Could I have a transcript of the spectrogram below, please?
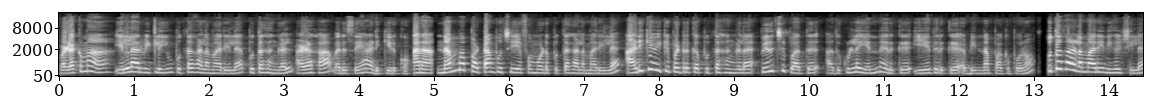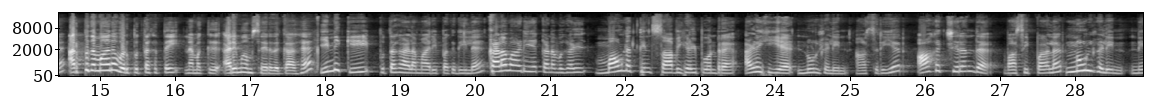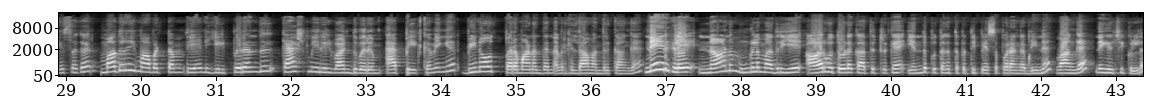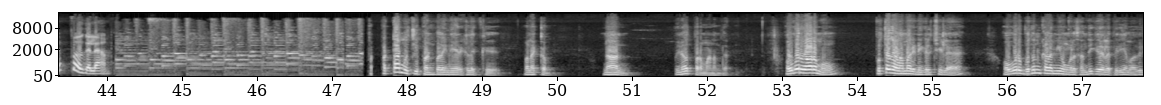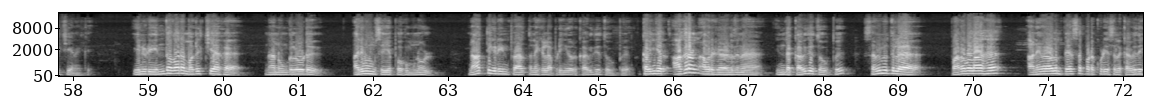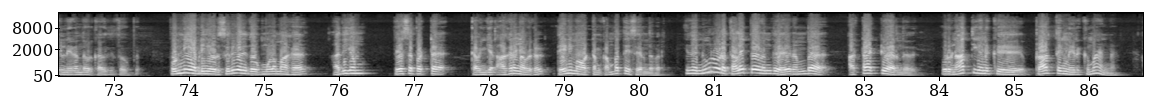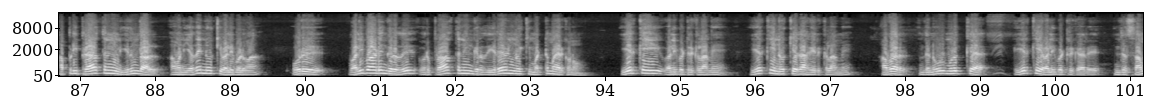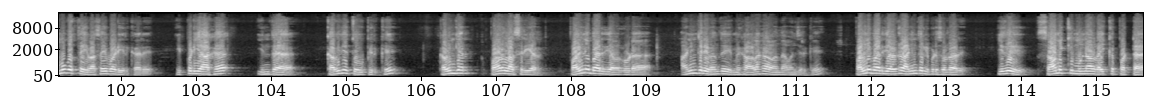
வழக்கமா எல்லார் வீட்லயும் புத்தக அலமாரியில புத்தகங்கள் அழகா வரிசையா அடுக்கி இருக்கும் ஆனா நம்ம பட்டாம்பூச்சி எஃப்எம்மோட புத்தக அலமாரியில அடுக்கி வைக்கப்பட்டிருக்க புத்தகங்களை பிரிச்சு பார்த்து அதுக்குள்ள என்ன இருக்கு ஏது இருக்கு அப்படின்னு தான் பார்க்க போறோம். புத்தக அலமாரி நிகழ்ச்சியில அற்புதமான ஒரு புத்தகத்தை நமக்கு அறிமுகம் செய்யறதுக்காக இன்னைக்கு புத்தக அலமாரி பகுதியில களவாடிய கனவுகள் மௌனத்தின் சாவிகள் போன்ற அழகிய நூல்களின் ஆசிரியர் ஆகச்சிறந்த வாசிப்பாளர் நூல்களின் நேசகர் மதுரை மாவட்டம் தேனியில் பிறந்து காஷ்மீரில் வாழ்ந்து வரும் ஆப்பிள் கவிஞர் வினோத் பரமானந்தன் அவர்கள் தான் வந்திருக்காங்க. நேர்களே நானும் உங்களை மாதிரியே ஆர்வத்தோட காத்துட்டு இருக்கேன் எந்த புத்தகத்தை பத்தி பேச போறாங்க அப்படின்னு? வாங்க நிகழ்ச்சிக்குள்ள போகலாம். பட்டாமூச்சி பண்பலை நேர்களுக்கு வணக்கம். நான் வினோத் பரமானந்தன். ஒவ்வொரு வாரமும் புத்தக அலமாரி நிகழ்ச்சியில் ஒவ்வொரு புதன்கிழமையும் உங்களை சந்திக்கிறதுல பெரிய மகிழ்ச்சி எனக்கு. என்னுடைய இந்த வார மகிழ்ச்சியாக நான் உங்களோடு அறிமுகம் செய்ய போகும் நூல் நாத்திகரின் பிரார்த்தனைகள் அப்படிங்கிற ஒரு கவிதை தொகுப்பு. கவிஞர் அகரன் அவர்கள் எழுதின இந்த கவிதை தொகுப்பு சமீபத்தில் பரவலாக அனைவராலும் பேசப்படக்கூடிய சில கவிதைகள் நிறைந்த ஒரு கவிதை தொகுப்பு. பொன்னி அப்படிங்கிற ஒரு சிறுகதை தொகுப்பு மூலமாக அதிகம் பேசப்பட்ட கவிஞர் அகரன் அவர்கள் தேனி மாவட்டம் கம்பத்தை சேர்ந்தவர். இந்த நூலோட தலைப்பே வந்து ரொம்ப அட்ராக்டிவாக இருந்தது. ஒரு நாத்திகனுக்கு பிரார்த்தனை இருக்குமா என்ன? அப்படி பிரார்த்தனைகள் இருந்தால் அவன் எதை நோக்கி வழிபடுவான்? ஒரு வழிபாடுங்கிறது ஒரு பிரார்த்தனைங்கிறது இறைவன் நோக்கி மட்டுமா இருக்கணும்? இயற்கையை வழிபட்டிருக்கலாமே இயற்கையை நோக்கியதாக இருக்கலாமே. அவர் இந்த நூல் முழுக்க இயற்கையை வழிபட்டிருக்காரு இந்த சமூகத்தை வசைபாடி இருக்காரு இப்படியாக இந்த கவிதை தொகுப்பிற்கு கவிஞர் பாடலாசிரியர் பழனி பாரதி அவர்களோட அணிந்துரை வந்து மிக அழகாக வந்து அமைஞ்சிருக்கு. பழனி பாரதி அவர்கள் அணிந்துரை இப்படி சொல்றாரு. இது சாமிக்கு முன்னால் வைக்கப்பட்ட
